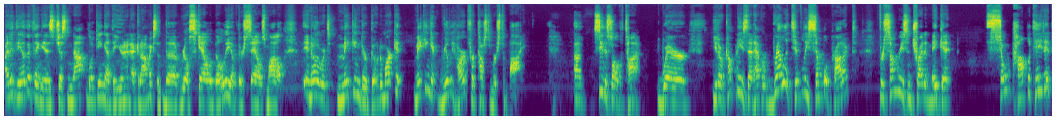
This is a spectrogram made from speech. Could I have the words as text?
I think the other thing is just not looking at the unit economics and the real scalability of their sales model. In other words, making their go to market, making it really hard for customers to buy. Uh, see this all the time where you know companies that have a relatively simple product for some reason try to make it so complicated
